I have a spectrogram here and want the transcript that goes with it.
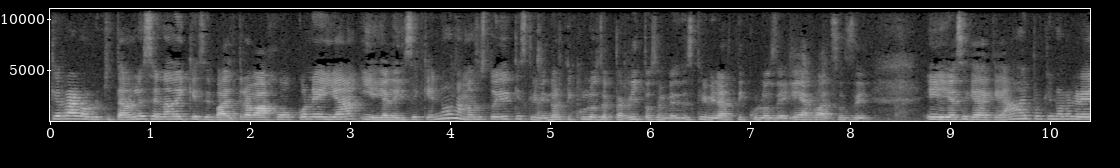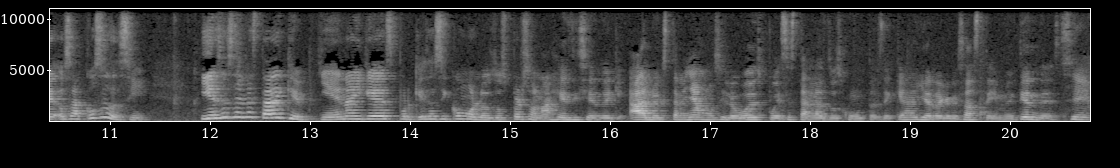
qué raro, le quitaron la escena de que se va al trabajo con ella y ella le dice que no, nada más estoy que escribiendo artículos de perritos en vez de escribir artículos de guerras, así. Y ella se queda de que, ay, ¿por qué no regresa? O sea, cosas así. Y esa escena está de que bien, I guess, porque es así como los dos personajes diciendo de que, ah, lo extrañamos, y luego después están las dos juntas de que, ah, ya regresaste, ¿me entiendes? Sí.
